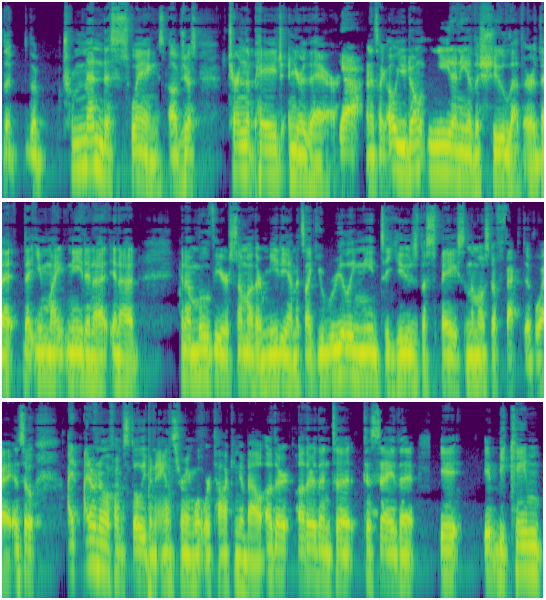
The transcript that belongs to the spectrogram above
the the tremendous swings of just turn the page and you're there yeah and it's like oh you don't need any of the shoe leather that that you might need in a in a in a movie or some other medium. It's like you really need to use the space in the most effective way. And so I, I don't know if I'm still even answering what we're talking about, other other than to to say that it it became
